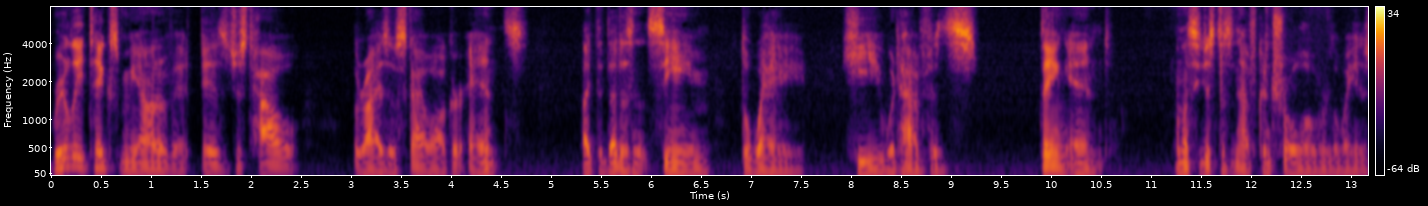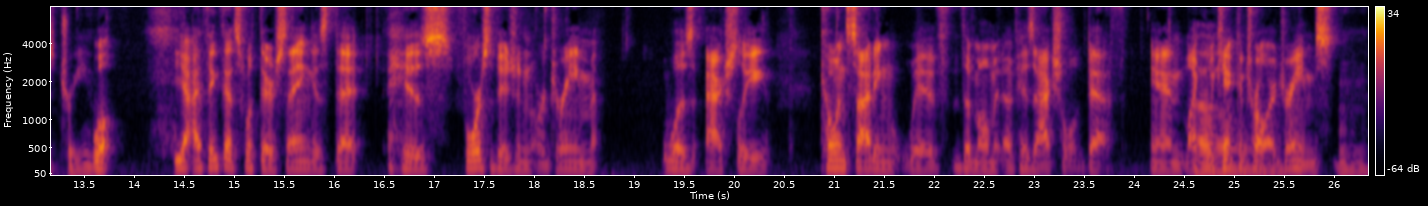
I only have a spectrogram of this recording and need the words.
really takes me out of it is just how the rise of Skywalker ends. Like that, that doesn't seem the way he would have his thing end, unless he just doesn't have control over the way his dream. Well, yeah, I think that's what they're saying is that his force vision or dream was actually coinciding with the moment of his actual death. And like we can't control our Oh. dreams. Mhm.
